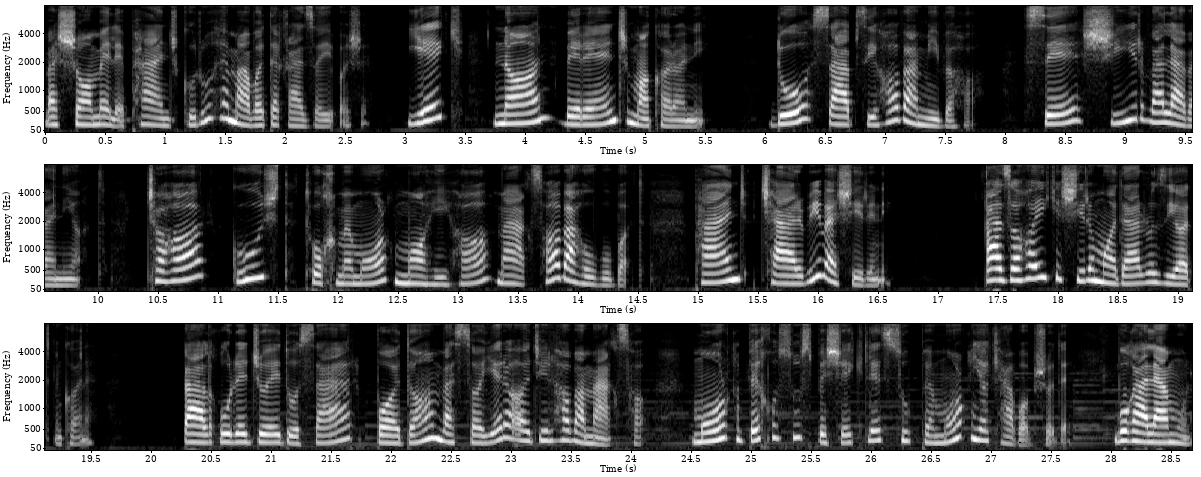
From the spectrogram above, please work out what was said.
و شامل پنج گروه مواد غذایی باشه. یک نان، برنج، ماکارونی. دو سبزی ها و میوه ها. سه شیر و لبنیات چهار گوشت، تخم مرغ، ماهی ها، مغزها و حبوبات. پنج چربی و شیرینی. غذاهایی که شیر مادر رو زیاد می‌کنه. بلغور جو دو سر، بادام و سایر آجیل ها و مغزها. مرغ به خصوص به شکل سوپ مرغ یا کباب شده. بوغلمون،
